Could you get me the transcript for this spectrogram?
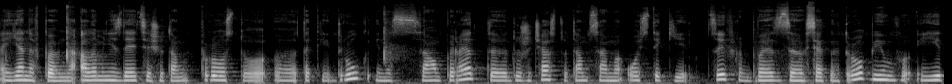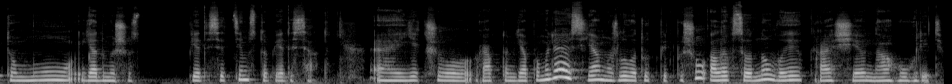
Я не впевнена, але мені здається, що там просто е, такий друк, і насамперед е, дуже часто там саме ось такі цифри без всяких дробів, і тому я думаю, що 57-150. Е, Якщо раптом я помиляюсь, я, можливо, тут підпишу, але все одно ви краще нагугліть.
